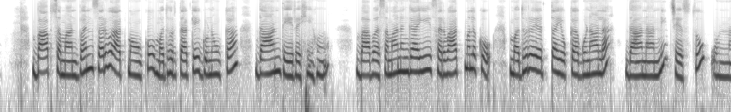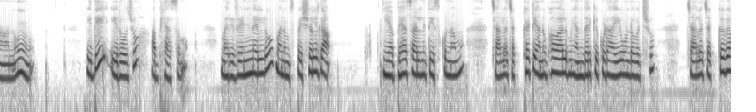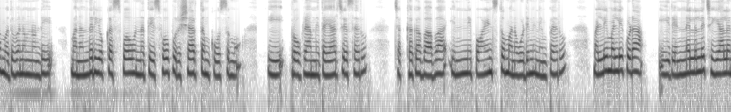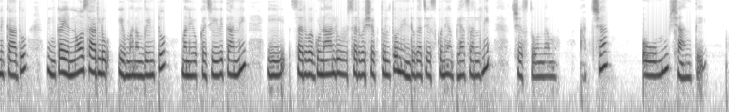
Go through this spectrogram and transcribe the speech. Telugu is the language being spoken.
बाप समान बन सर्व आत्माओं को मधुरता के गुणों का दान दे रही हूँ బాబా సమానంగా ఈ సర్వాత్మలకు మధురయత్త యొక్క గుణాల దానాన్ని చేస్తూ ఉన్నాను. ఇది ఈరోజు అభ్యాసము. మరి రెండు నెలలు మనం స్పెషల్గా ఈ అభ్యాసాలని తీసుకున్నాము. చాలా చక్కటి అనుభవాలు మీ అందరికీ కూడా అయి ఉండవచ్చు. చాలా చక్కగా మధువనం నుండి మనందరి యొక్క స్వ ఉన్నతి స్వ పురుషార్థం కోసము ఈ ప్రోగ్రామ్ని తయారు చేశారు. చక్కగా బాబా ఎన్ని పాయింట్స్తో మన ఒడిని నింపారు. మళ్ళీ మళ్ళీ కూడా ఈ రెండు నెలలే చేయాలని కాదు ఇంకా ఎన్నోసార్లు ఇవి మనం వింటూ మన యొక్క జీవితాన్ని ఈ సర్వగుణాలు సర్వశక్తులతో నిండుగా చేసుకునే అభ్యాసాలని చేస్తూ ఉందాము. అచ్చా ఓం శాంతి.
